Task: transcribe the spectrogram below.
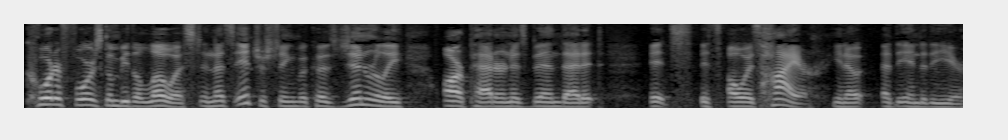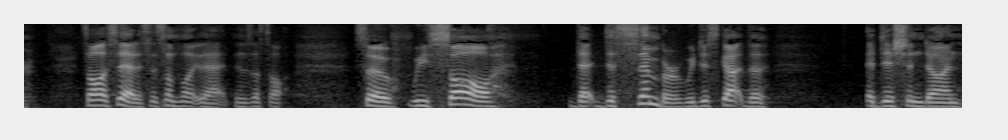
Quarter four is going to be the lowest, and that's interesting because generally our pattern has been that it it's it's always higher, you know, at the end of the year. That's all I said. I said something like that. That's all. So we saw that December, we just got the edition done,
